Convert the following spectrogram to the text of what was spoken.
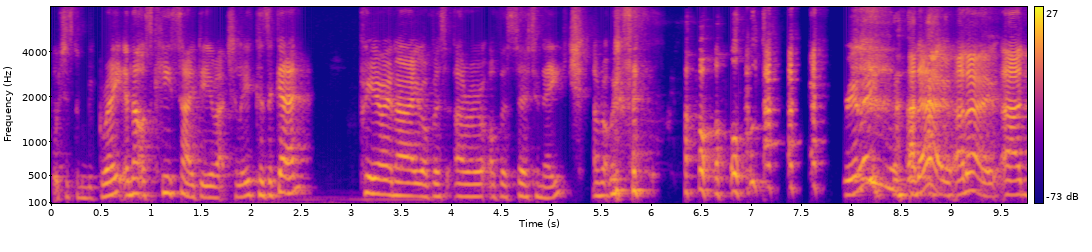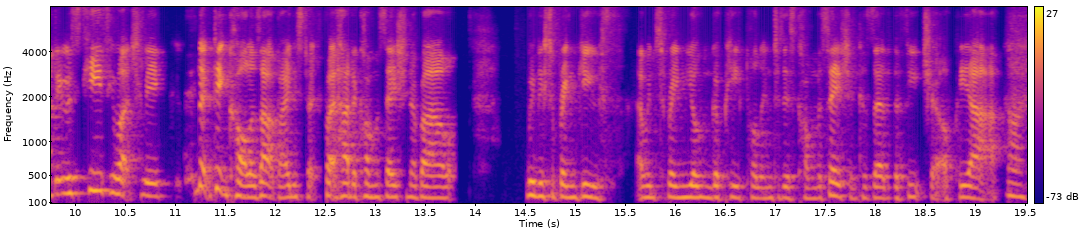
which is going to be great. And that was Keith's idea actually, because again, Priya and I are of a, are of a certain age. I'm not going to say how old. Really? I know, I know. And it was Keith who actually didn't call us out by any stretch, but had a conversation about we need to bring youth and we need to bring younger people into this conversation because they're the future of PR. Nice.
